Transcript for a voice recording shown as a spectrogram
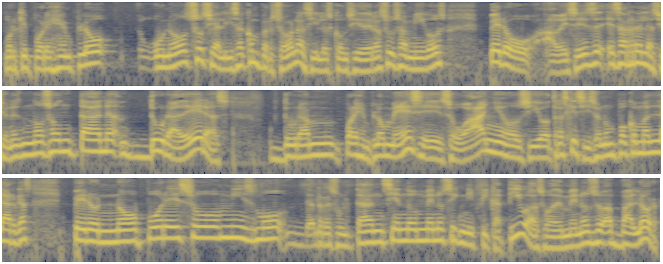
porque por ejemplo, uno socializa con personas y los considera sus amigos, pero a veces esas relaciones no son tan duraderas. Duran, por ejemplo, meses o años y otras que sí son un poco más largas, pero no por eso mismo resultan siendo menos significativas o de menos valor.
